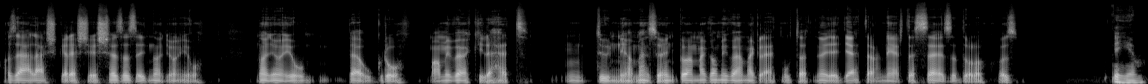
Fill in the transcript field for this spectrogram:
az álláskereséshez az egy nagyon jó, nagyon jó beugró, amivel ki lehet mm, tűnni a mezőnyből, meg amivel meg lehet mutatni, hogy egyáltalán értesz ez a dologhoz. Igen,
